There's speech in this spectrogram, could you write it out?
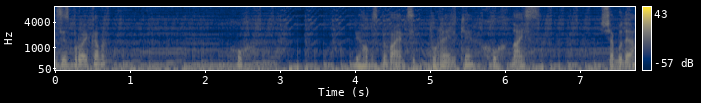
зі збройками. Хух. Бігом збиваємо ці турельки. Хух, найс. Ще буде.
